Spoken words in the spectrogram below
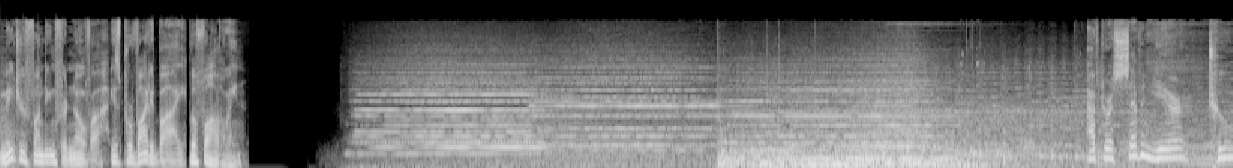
Major funding for NOVA is provided by the following. After a seven-year, two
